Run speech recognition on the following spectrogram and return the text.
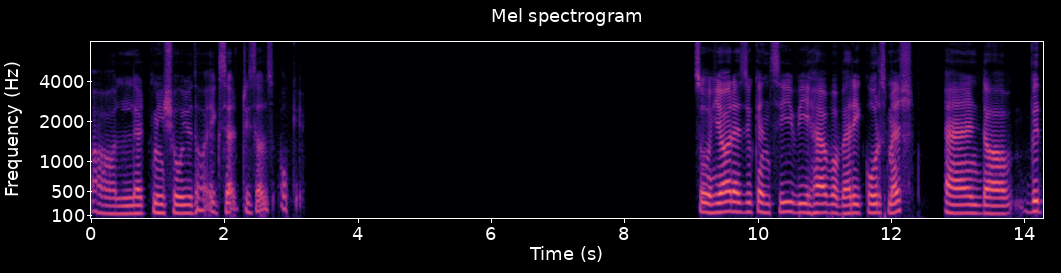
Let me show you the exact results. Okay so here as you can see we have a very coarse mesh and uh, with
